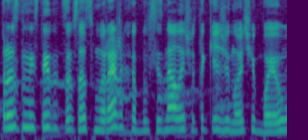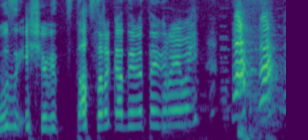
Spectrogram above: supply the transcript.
розмістити це в соцмережах, аби всі знали, що таке жіночі боягузи і що від 149 гривень.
